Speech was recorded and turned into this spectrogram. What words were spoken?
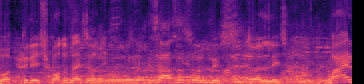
বত্রিশ কত চাইছো আছে চল্লিশ চল্লিশ। পায়ের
